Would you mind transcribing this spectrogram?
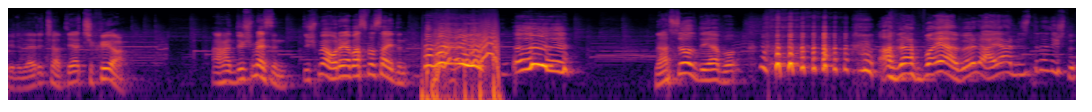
Birileri çatıya çıkıyor. Aha düşmesin. Düşme oraya basmasaydın. Nasıl oldu ya bu? Adam baya böyle ayağın üstüne düştü.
